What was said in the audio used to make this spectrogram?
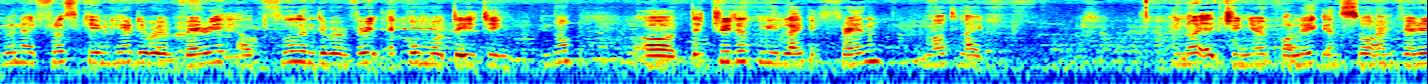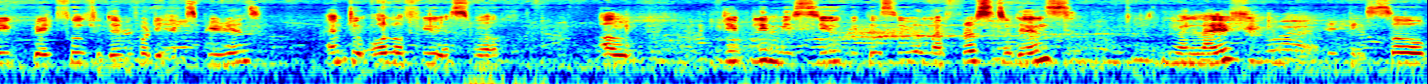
when I first came here, they were very helpful and they were very accommodating. You know, uh, they treated me like a friend, not like you know a junior colleague. And so I'm very grateful to them for the experience, and to all of you as well. I'll deeply miss you because you were my first students in my life. So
